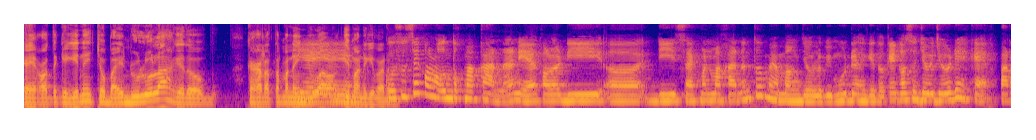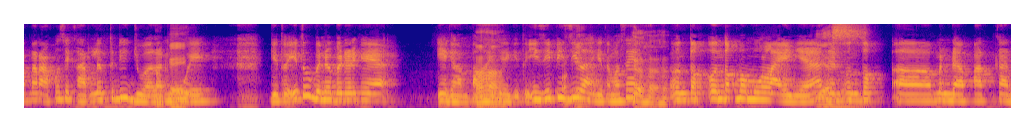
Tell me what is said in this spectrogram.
kayak roti kayak gini, cobain dulu lah gitu. Karena teman yang Iya, jual iya, iya. gimana gimana? Khususnya kalau untuk makanan ya, kalau di eh, di segmen makanan tuh memang jauh lebih mudah gitu. Kayak gak usah jauh-jauh deh, kayak partner aku si Carlet tuh dia jualan Oke. kue, gitu. Itu bener-bener kayak ya gampang Aha. aja gitu, easy peasy Oke. lah gitu. Maksudnya untuk untuk memulainya dan Yes. untuk eh, mendapatkan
